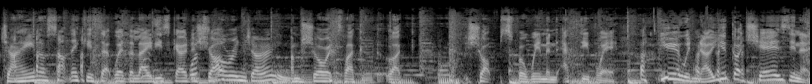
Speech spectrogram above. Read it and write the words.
Jane or something? Is that where the ladies go to What's shop? Lorna Jane? I'm sure it's like like shops for women activewear. You would know. You've got shares in it.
